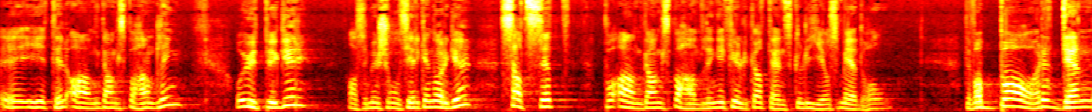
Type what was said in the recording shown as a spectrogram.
eh, til annen gangs behandling. Og utbygger, altså Misjonskirken Norge, satset på annengangs behandling i fylket, at den skulle gi oss medhold. Det var bare den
